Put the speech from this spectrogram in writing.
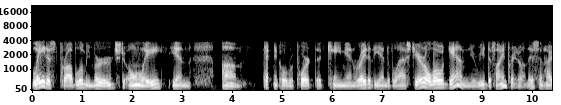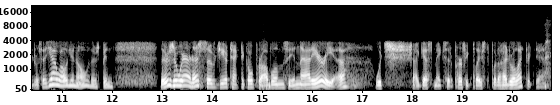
latest problem emerged only in um, technical report that came in right at the end of last year. Although again, you read the fine print on this, and Hydro says, yeah, well, you know, there's been there's awareness of geotechnical problems in that area, which I guess makes it a perfect place to put a hydroelectric dam.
